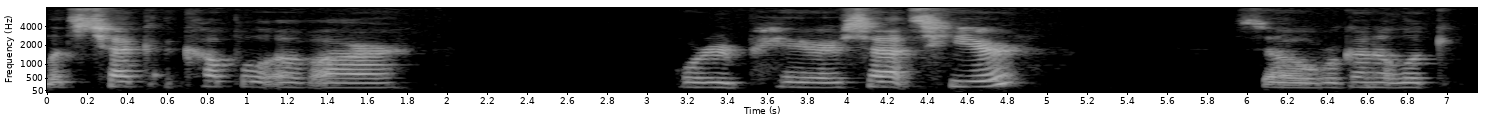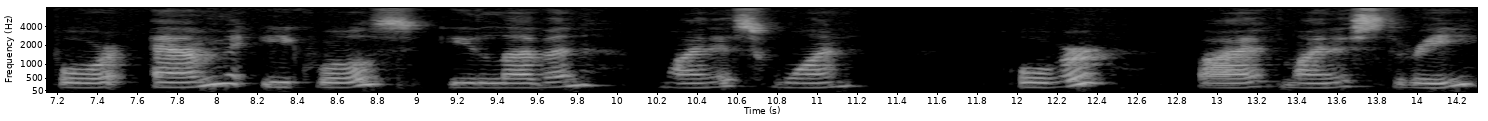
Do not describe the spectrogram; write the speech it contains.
Let's check a couple of our ordered pair sets here. So we're going to look for m equals 11 minus 1 over 5 minus 3.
